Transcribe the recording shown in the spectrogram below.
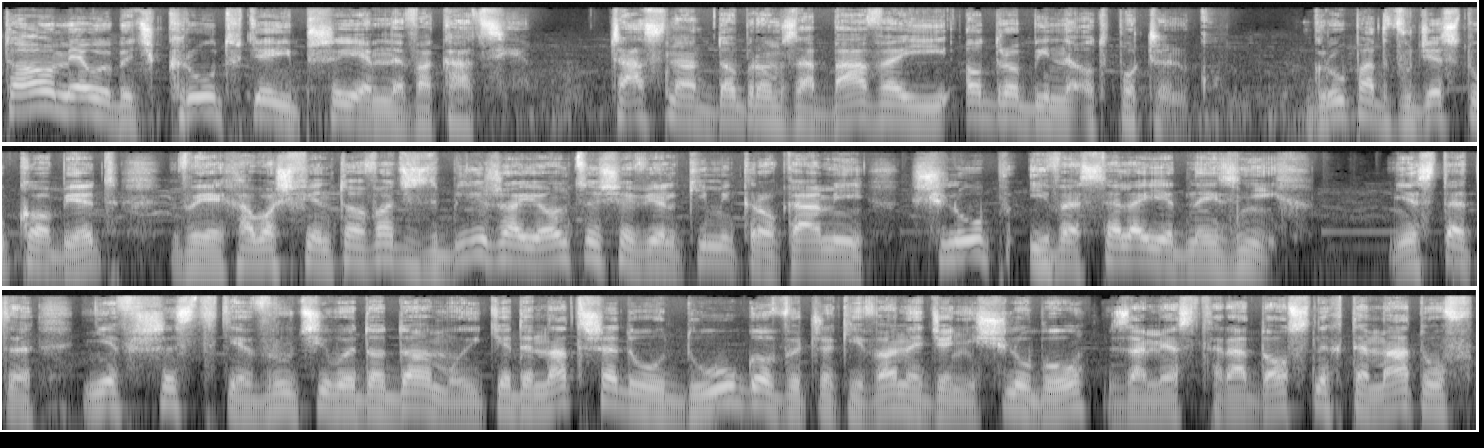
To miały być krótkie i przyjemne wakacje. Czas na dobrą zabawę i odrobinę odpoczynku. Grupa 20 kobiet wyjechała świętować zbliżający się wielkimi krokami ślub i wesele jednej z nich. Niestety, nie wszystkie wróciły do domu i kiedy nadszedł długo wyczekiwany dzień ślubu, zamiast radosnych tematów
